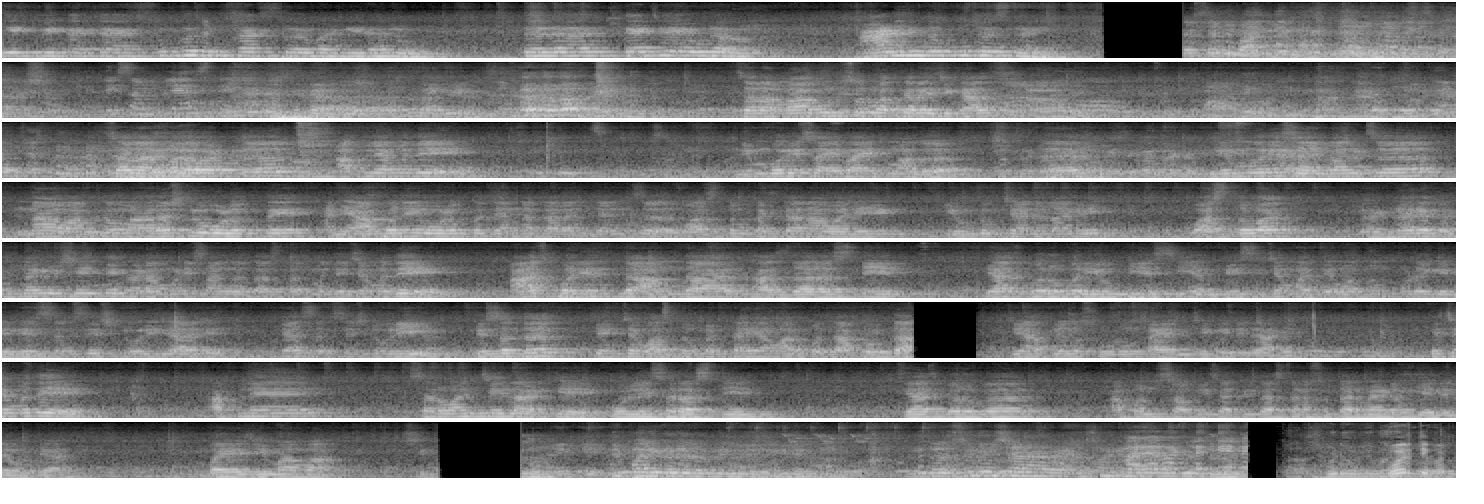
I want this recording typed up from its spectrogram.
एकमेकाच्या सुखदुःखात सहभागी झालो तर त्याच्या एवढं आनंद कुठंच नाही. त्यासाठी बांधले ते संपले असते चला मागून सुरुवात करायची का चला मला वाटतं आपल्यामध्ये निंबोरे साहेब आहेत माग. तर निंबोरे अख्खं महाराष्ट्र ओळखतंय आणि आपणही ओळखतो त्यांना कारण त्यांचं वास्तव कट्टा नावाने एक युट्यूब चॅनल आहे. वास्तवात घडणाऱ्या घटनांविषयी ते घडामोडी सांगत असतात. मग त्याच्यामध्ये आजपर्यंत आमदार खासदार असतील त्याचबरोबर युपीएससी एमपीएससीच्या माध्यमातून पुढे गेलेले सक्सेस स्टोरी ज्या आहेत त्या सक्सेस स्टोरी ते सतत त्यांच्या वास्तव कट्टा या मार्फत दाखवतात जे आपल्याला सोडून कायमचे गेलेले आहेत. त्याच्यामध्ये आपले सर्वांचे लाडके कोल्हे सर असतील. त्याचबरोबर आपण सहावी सातवीत असताना सुतार मॅडम गेलेल्या होत्या. बयाजी मामा. दीपालीकडे गेली नंतर सुरेशा मला वाटलं ते वरती पण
